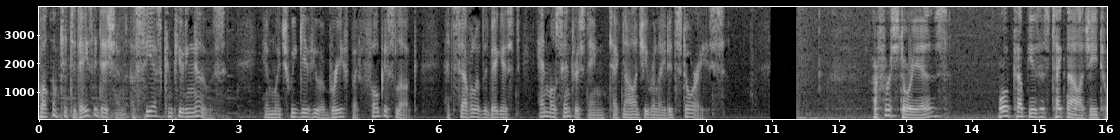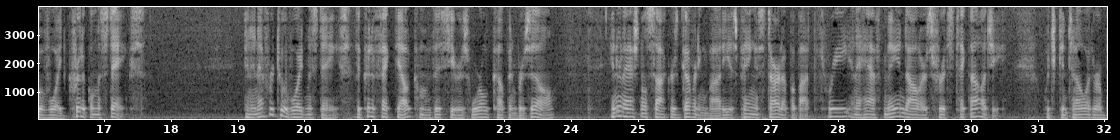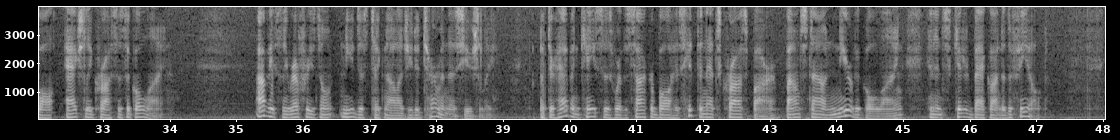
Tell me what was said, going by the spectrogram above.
Welcome to today's edition of CS Computing News, in which we give you a brief but focused look at several of the biggest and most interesting technology related stories. Our first story is World Cup uses technology to avoid critical mistakes. In an effort to avoid mistakes that could affect the outcome of this year's World Cup in Brazil, International Soccer's governing body is paying a startup about $3.5 million for its technology, which can tell whether a ball actually crosses the goal line. Obviously, referees don't need this technology to determine this usually, but there have been cases where the soccer ball has hit the net's crossbar, bounced down near the goal line, and then skittered back onto the field.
